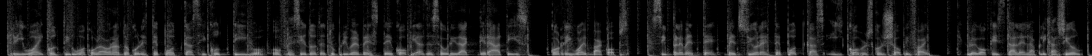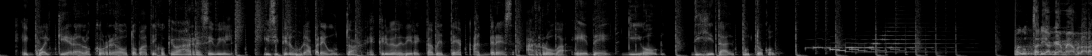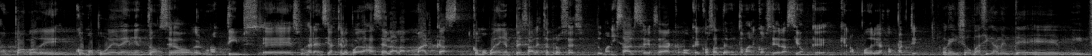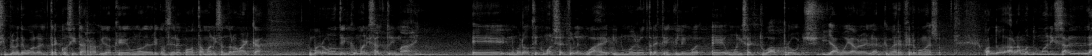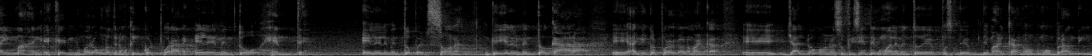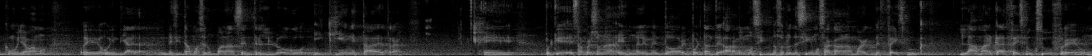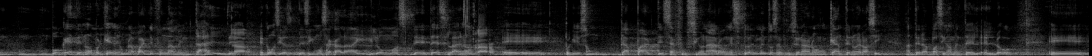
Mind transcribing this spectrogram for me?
Rewind continúa colaborando con este podcast y contigo, ofreciéndote tu primer mes de copias de seguridad gratis con Rewind Backups. Simplemente menciona este podcast y covers con Shopify luego que instales la aplicación en cualquiera de los correos automáticos que vas a recibir. Y si tienes una pregunta, escríbeme directamente a andres.ed-digital.com. Me gustaría que me hablaras un poco de cómo pueden entonces, o algunos tips, eh, sugerencias que le puedas hacer a las marcas, cómo pueden empezar este proceso de humanizarse, o sea, o qué cosas deben tomar en consideración que, nos podrías compartir. Ok, so básicamente, eh, simplemente voy a hablar tres cositas rápidas que uno debería considerar cuando está humanizando la marca. Número uno, tienes que humanizar tu imagen. Eh, número dos, tienes que humanizar tu lenguaje. Y número tres, tienes que humanizar tu approach. Y ya voy a hablar a qué me refiero con eso. Cuando hablamos de humanizar la imagen, es que número uno tenemos que incorporar el elemento gente el elemento persona, ¿okay? el elemento cara, eh, hay que incorporarlo a la marca. Eh, ya el logo no es suficiente como elemento de, pues, de, marca, ¿no? como branding, como llamamos. Eh, hoy en día necesitamos hacer un balance entre el logo y quién está detrás. porque esa persona es un elemento ahora importante. Ahora mismo, si nosotros decidimos sacar la marca de Facebook, la marca de Facebook sufre un, boquete, ¿no? Porque es una parte fundamental. De, Es como si decidimos sacar a Elon Musk de Tesla, ¿no? Claro. Eh, eh, porque ellos son una parte, se fusionaron, estos elementos se fusionaron, que antes no era así, antes era básicamente el, logo. Eh,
